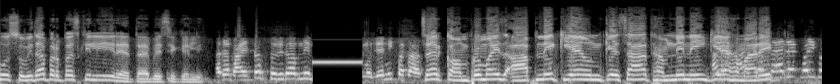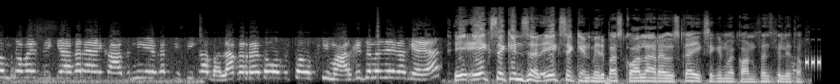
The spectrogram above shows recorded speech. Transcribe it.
वो सुविधा पर्पज के लिए ही रहता है बेसिकली अरे भाई साहब सुविधा अपनी मुझे नहीं पता। सर कॉम्प्रोमाइज आपने किया है उनके साथ हमने नहीं किया हमारे मैंने कोई कॉम्प्रोमाइज नहीं किया। अगर एक आदमी अगर किसी का भला कर रहा है तो, वो तो उसकी मार के चला जाएगा क्या यार? ए, एक सेकंड सर एक सेकंड मेरे पास कॉल आ रहा है उसका। एक सेकंड मैं कॉन्फ्रेंस पे लेता हूँ।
